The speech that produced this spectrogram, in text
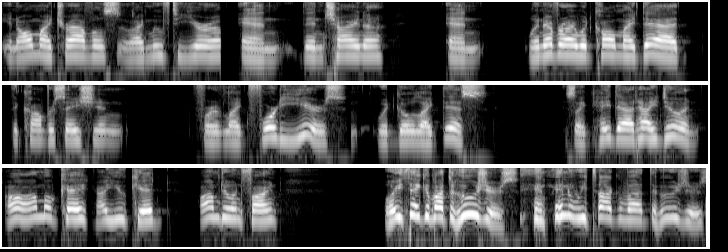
In all my travels, I moved to Europe and then China. And whenever I would call my dad, the conversation for like 40 years would go like this. It's like, hey, dad, how you doing? Oh, I'm okay. How you, kid? Oh, I'm doing fine. What do you think about the Hoosiers? And then we talk about the Hoosiers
